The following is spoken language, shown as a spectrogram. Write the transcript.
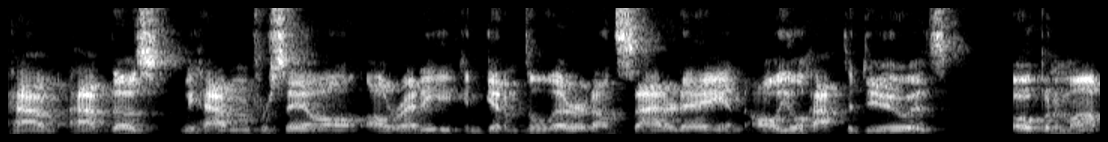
have have those. We have them for sale already. You can get them delivered on Saturday, and all you'll have to do is open them up,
